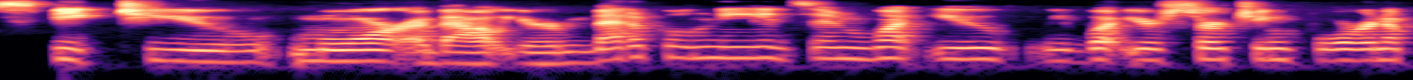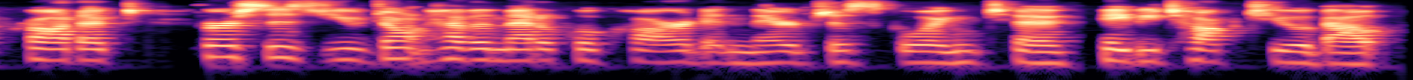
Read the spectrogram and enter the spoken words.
speak to you more about your medical needs and what you what you're searching for in a product versus you don't have a medical card and they're just going to maybe talk to you about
